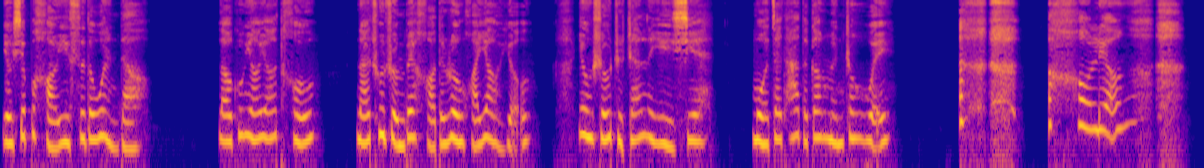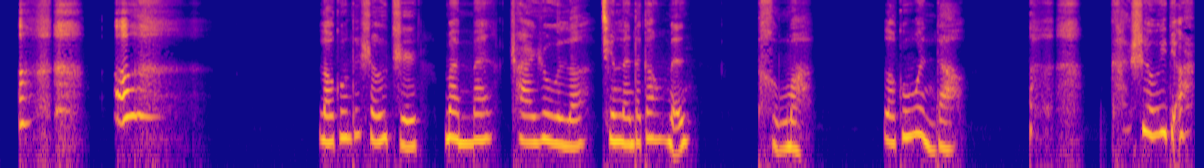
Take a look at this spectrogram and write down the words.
有些不好意思的问道。老公摇摇头，拿出准备好的润滑药油，用手指沾了一些。抹在他的肛门周围，好凉啊！啊啊！老公的手指慢慢插入了秦岚的肛门，疼吗？老公问道。开始有一点儿，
